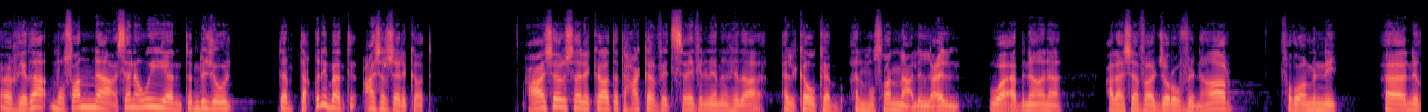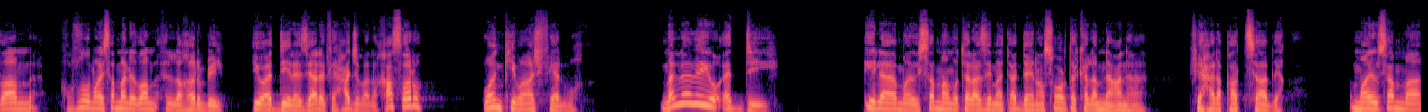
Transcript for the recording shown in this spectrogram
آه، غذاء مصنع سنويا تنتجه تقريبا 10 شركات. عشر شركات تتحكم في 90% من غذاء الكوكب المصنع للعلم وأبنائنا على شفا جرف نهار فضلا مني آه نظام خصوصا ما يسمى النظام الغربي يؤدي إلى زيادة في حجم الخصر وانكماش في المخ. ما الذي يؤدي إلى ما يسمى متلازمة الديناصور؟ تكلمنا عنها في حلقات سابقة. ما يسمى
